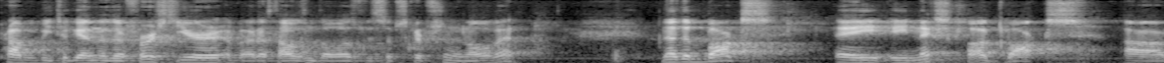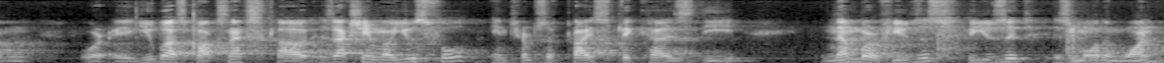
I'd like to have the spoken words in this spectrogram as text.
probably together the first year about $1,000 with subscription and all of that. Now the box, a, a Nextcloud box, um, or a UBOS box Nextcloud, is actually more useful in terms of price because the number of users who use it is more than one.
